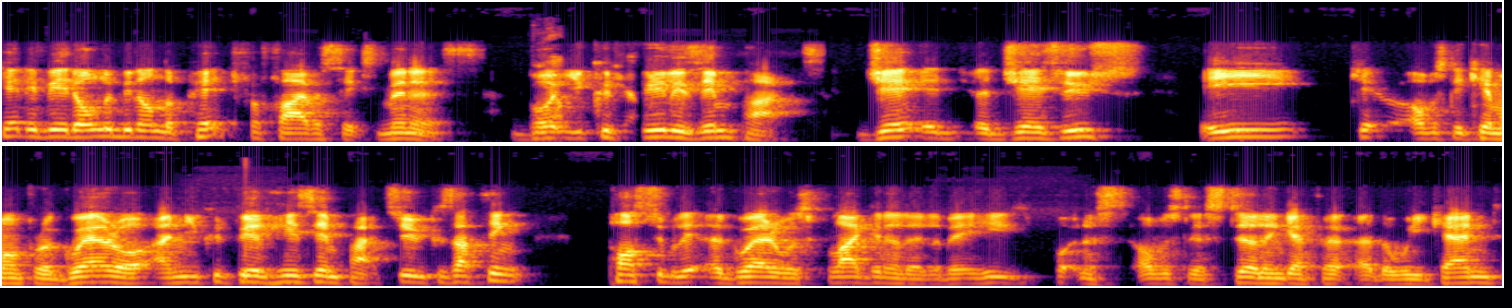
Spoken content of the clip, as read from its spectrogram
KDB had only been on the pitch for five or six minutes, but you could feel his impact. Je- uh, Jesus, he obviously came on for Aguero, and you could feel his impact too, because I think possibly Aguero was flagging a little bit. He's putting a, obviously a sterling effort at the weekend,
